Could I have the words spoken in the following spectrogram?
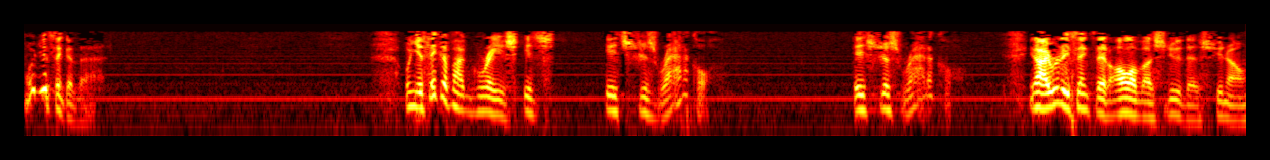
What do you think of that? When you think about grace, it's it's just radical. It's just radical. You know, I really think that all of us do this, you know.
